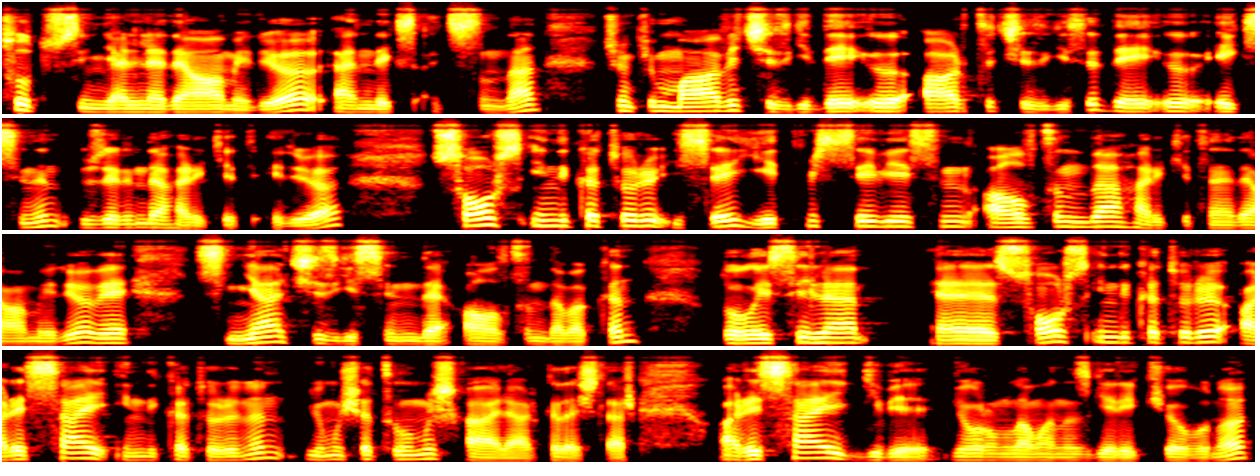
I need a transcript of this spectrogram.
tut sinyaline devam ediyor endeks açısından. Çünkü mavi çizgi DI artı çizgisi DI eksinin üzerinde hareket ediyor. Source indikatörü ise 70 seviyesinin altında hareketine devam ediyor ve sinyal çizgisinin de altında bakın. Dolayısıyla e, source indikatörü RSI indikatörünün yumuşatılmış hali arkadaşlar. RSI gibi yorumlamanız gerekiyor bunu.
